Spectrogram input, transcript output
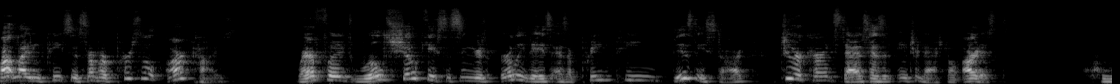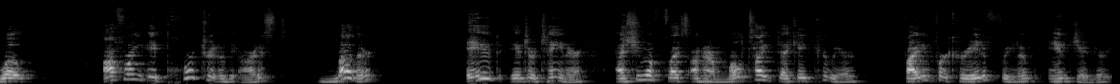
spotlighting pieces from her personal archives. Rare footage will showcase the singer's early days as a preteen Disney star to her current status as an international artist. Quote, offering a portrait of the artist, mother, and entertainer as she reflects on her multi decade career fighting for creative freedom and gender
